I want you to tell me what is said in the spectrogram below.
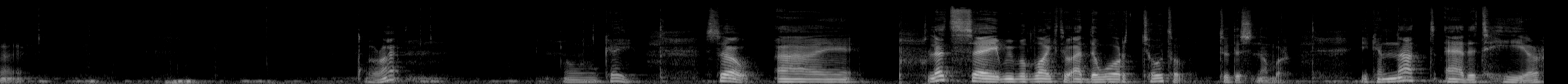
okay. All right. Okay. So uh, let's say we would like to add the word total to this number. You cannot add it here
